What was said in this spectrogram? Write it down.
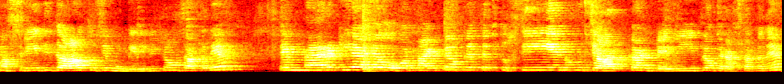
ਮਸਰੀ ਦੀ ਦਾਲ, ਤੁਸੀਂ ਮੂੰਗੀ ਦੀ ਵੀ ਭਿਉਂ ਸਕਦੇ ਆ। ਤੇ ਮੈਂ ਰੱਖੀ ਆ ਇਹ ਓਵਰਨਾਈਟ ਭਿਉਂ ਕੇ ਤੇ ਤੁਸੀਂ ਇਹਨੂੰ 4 ਘੰਟੇ ਵੀ ਭਿਉਂ ਕੇ ਰੱਖ ਸਕਦੇ ਆ।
